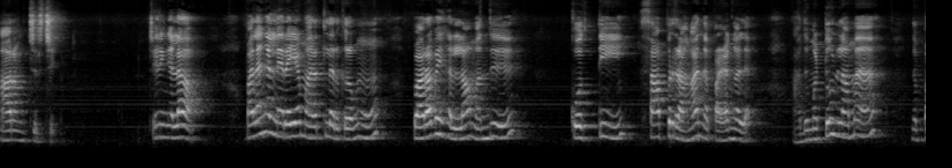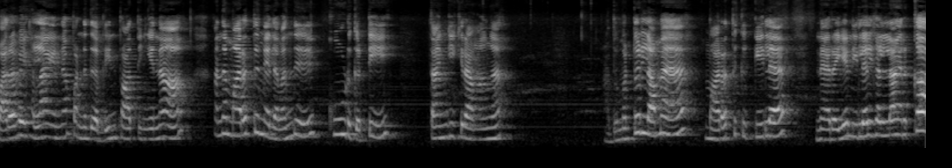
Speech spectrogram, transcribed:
ஆரம்பிச்சிருச்சு. சரிங்களா? பழங்கள் நிறைய மரத்தில் இருக்கிறவும் பறவைகள்லாம் வந்து கொத்தி சாப்பிட்றாங்க அந்த பழங்களை. அது மட்டும் இல்லாமல் இந்த பறவைகள்லாம் என்ன பண்ணுது அப்படின்னு பார்த்தீங்கன்னா அந்த மரத்து மேலே வந்து கூடு கட்டி தங்கிக்கிறாங்கங்க. அது மட்டும் இல்லாமல் மரத்துக்கு கீழே நிறைய நிழல்கள்லாம் இருக்கா?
